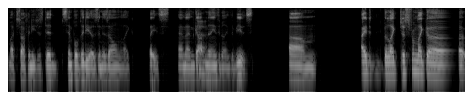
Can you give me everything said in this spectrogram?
much stuff, and he just did simple videos in his own like place, and then got Yeah. millions and millions of views. Um, I but like just from like a uh,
